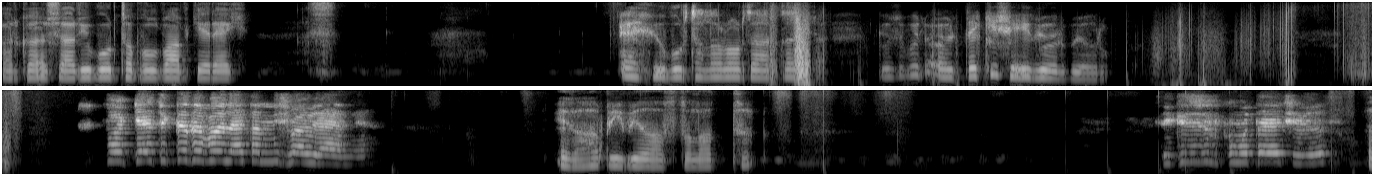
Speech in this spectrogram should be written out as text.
Arkadaşlar yumurta bulmam gerek. Eh yumurtalar orada arkadaşlar. Gözümün öndeki şeyi görmüyorum. Bak gerçekten de böyle var yani. E ne yapayım ya hastalandım. 800 yumurta açıyoruz. Ah.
